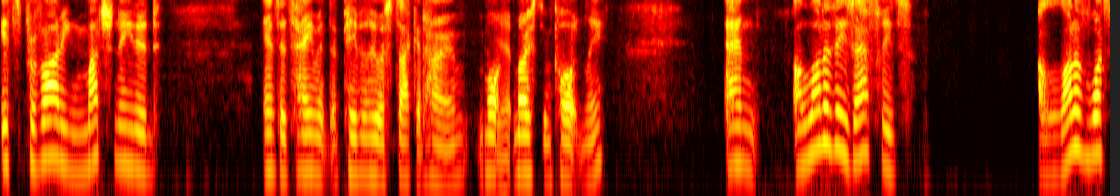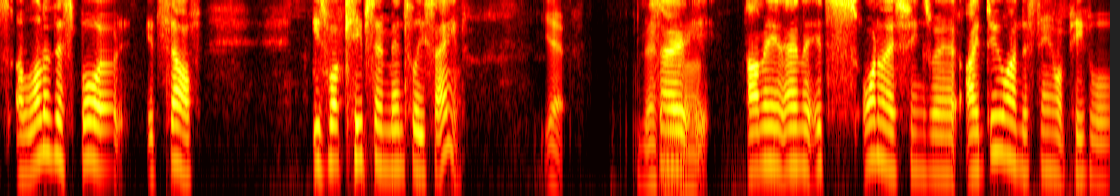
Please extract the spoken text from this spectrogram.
It's providing much needed entertainment to people who are stuck at home, more, Yep. most importantly. And a lot of these athletes, a lot of what's, a lot of the sport itself is what keeps them mentally sane. yeah. So, right. I mean, and it's one of those things where I do understand what people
